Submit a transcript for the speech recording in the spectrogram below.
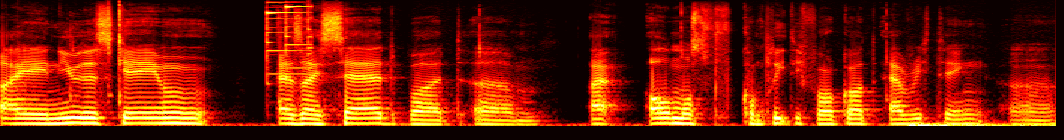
I knew this game as I said, but um, I almost completely forgot everything. Uh,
